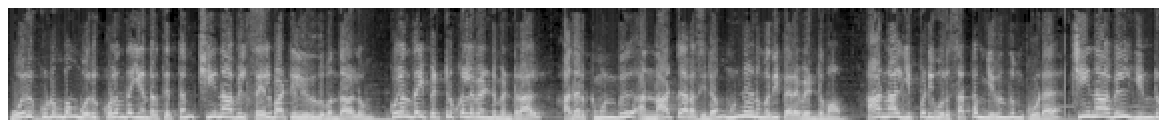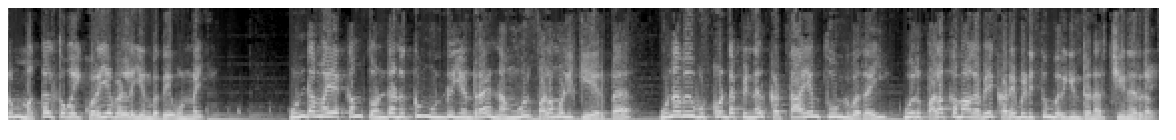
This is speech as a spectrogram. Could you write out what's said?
ஒரு குடும்பம் ஒரு குழந்தை என்ற திட்டம் சீனாவில் செயல்பாட்டில் இருந்து வந்தாலும் குழந்தை பெற்றுக்கொள்ள வேண்டுமென்றால் அதற்கு முன்பு அந்நாட்டு அரசிடம் முன் அனுமதி பெற வேண்டுமாம். ஆனால் இப்படி ஒரு சட்டம் இருந்தும் கூட சீனாவில் இன்றும் மக்கள் தொகை குறையவில்லை என்பதே உண்மை. உண்டமயக்கம் தொண்டனுக்கும் உண்டு என்ற நம்மூர் பழமொழிக்கு ஏற்ப உணவு உட்கொண்ட பின்னர் கட்டாயம் தூங்குவதை ஒரு பழக்கமாகவே கடைபிடித்தும் வருகின்றனர் சீனர்கள்.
